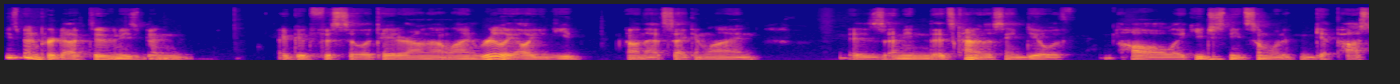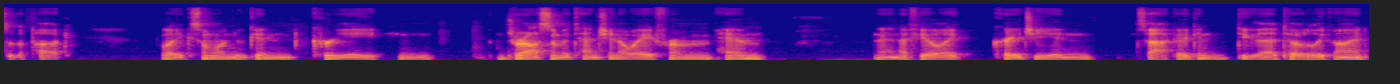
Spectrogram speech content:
he's been productive and he's been a good facilitator on that line. Really, all you need on that second line is, I mean, it's kind of the same deal with Hall. Like you just need someone who can get past the puck, like someone who can create and draw some attention away from him. And I feel like Krejci and Zacha can do that totally fine.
